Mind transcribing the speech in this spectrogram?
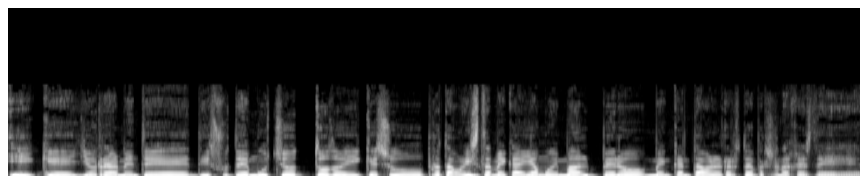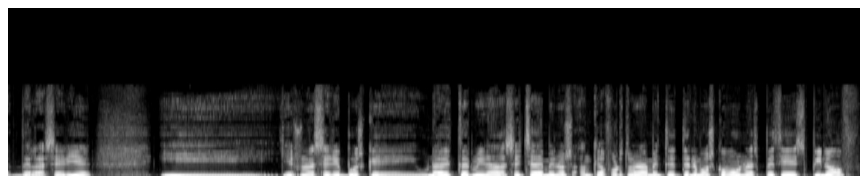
Y que yo realmente disfruté mucho todo y que su protagonista me caía muy mal, pero me encantaban el resto de personajes de, de la serie y, y es una serie pues que una vez terminada se echa de menos, aunque afortunadamente tenemos como una especie de spin-off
